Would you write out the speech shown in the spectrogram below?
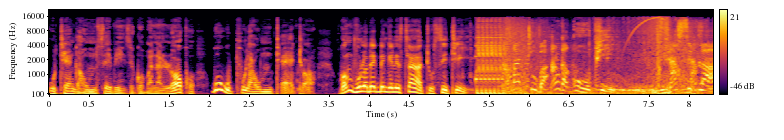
uthenga umsebenzi ngoba lokho kukuphula umthetho. Ngomvulo bekubengele sithathu sithi amathuba angakuphi? Nasipla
